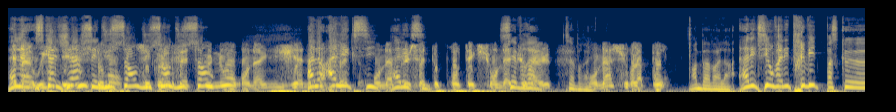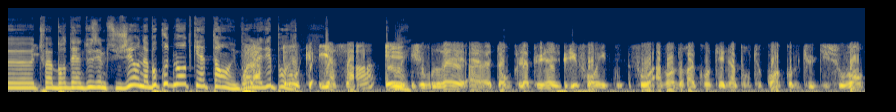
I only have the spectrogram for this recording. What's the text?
elles, eh ben ce qu'elles gèrent, c'est du sang, du sang, du sang. nous, on a une hygiène. Alors, Alexis, on a Alexis, cette protection naturelle qu'on a sur la peau. Ah bah voilà. Alexis, on va aller très vite parce que tu vas aborder un deuxième sujet. On a beaucoup de monde qui attend et pour la dépose. Donc il y a ça et je voudrais euh, donc la punaise de lit, faut, faut avant de raconter n'importe quoi, comme tu le dis souvent,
